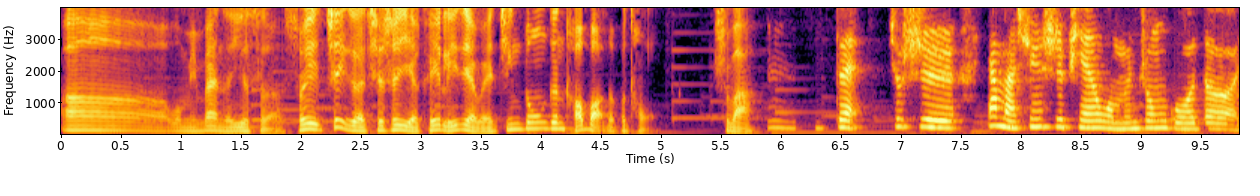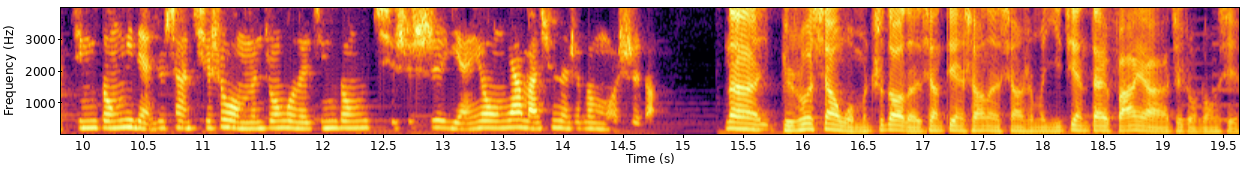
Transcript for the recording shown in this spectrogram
哦，我明白你的意思了。所以这个其实也可以理解为京东跟淘宝的不同，是吧？嗯，对，就是亚马逊是偏我们中国的京东一点，就像其实我们中国的京东其实是沿用亚马逊的这个模式的。那比如说像我们知道的，像电商的，像什么一件代发呀这种东西，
